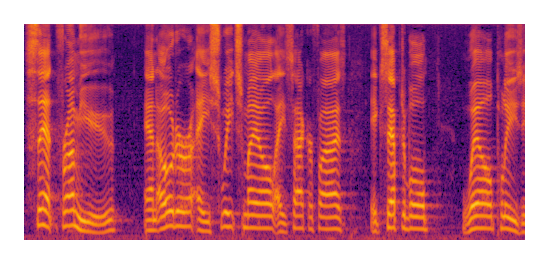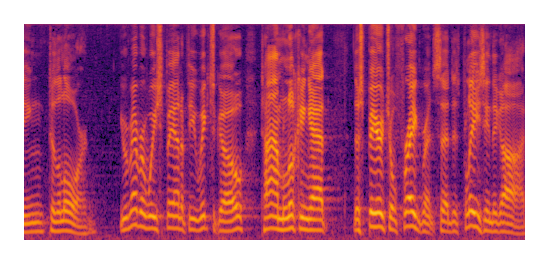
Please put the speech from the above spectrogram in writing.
sent from you an odor, a sweet smell, a sacrifice acceptable, well pleasing to the Lord. You remember we spent a few weeks ago time looking at the spiritual fragrance that is pleasing to God.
